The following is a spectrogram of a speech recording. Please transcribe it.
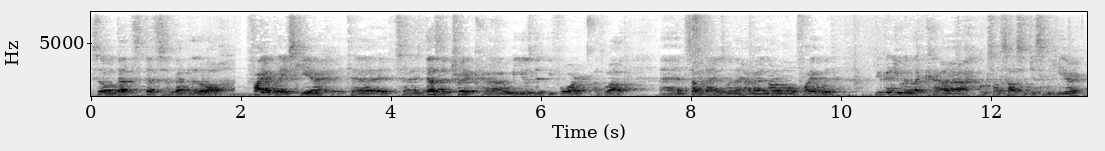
So that's that's that little fireplace here it, uh, it, uh, it, does the trick. We used it before as well. And sometimes when I have a normal firewood you can even like cook some sausages in here.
